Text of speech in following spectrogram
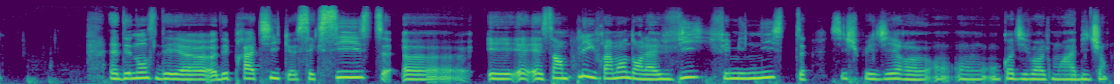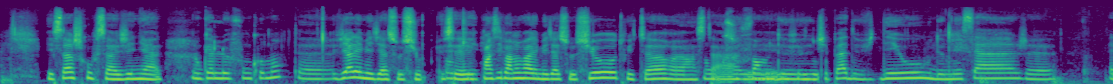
elle dénonce des, euh, des pratiques sexistes euh, et, elle, s'implique vraiment dans la vie féministe, si je puis dire, euh, en, en, Côte d'Ivoire, à Abidjan. Et ça, je trouve ça génial. Donc elles le font comment Via les médias sociaux. C'est principalement via les médias sociaux, Twitter, Insta. Donc, sous forme de, je sais pas, de vidéos ou de messages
